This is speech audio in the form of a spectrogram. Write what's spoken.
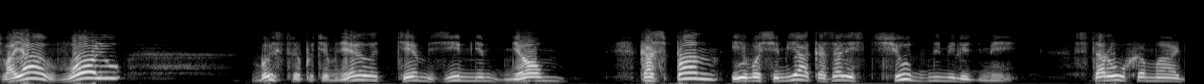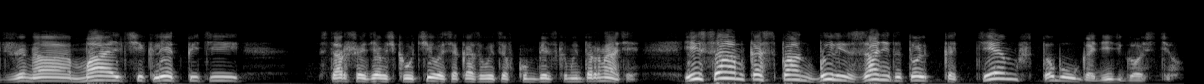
своя, волю. Быстро потемнело тем зимним днем. Каспан и его семья оказались чудными людьми. Старуха-мать, жена, мальчик лет пяти. Старшая девочка училась, оказывается, в кумбельском интернате. И сам Каспан были заняты только тем, чтобы угодить гостю.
